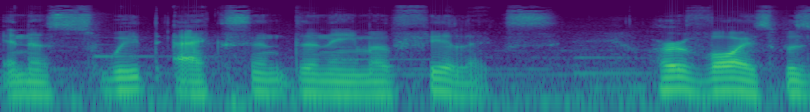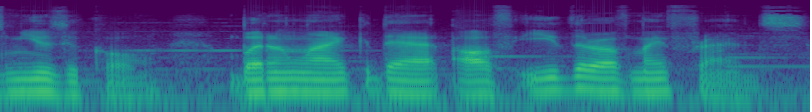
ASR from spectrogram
in a sweet accent, the name of Felix. Her voice was musical, but unlike that of either of my friends.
